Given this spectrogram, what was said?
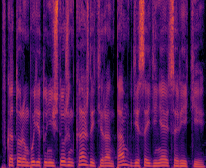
в котором будет уничтожен каждый тиран там, где соединяются реки.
